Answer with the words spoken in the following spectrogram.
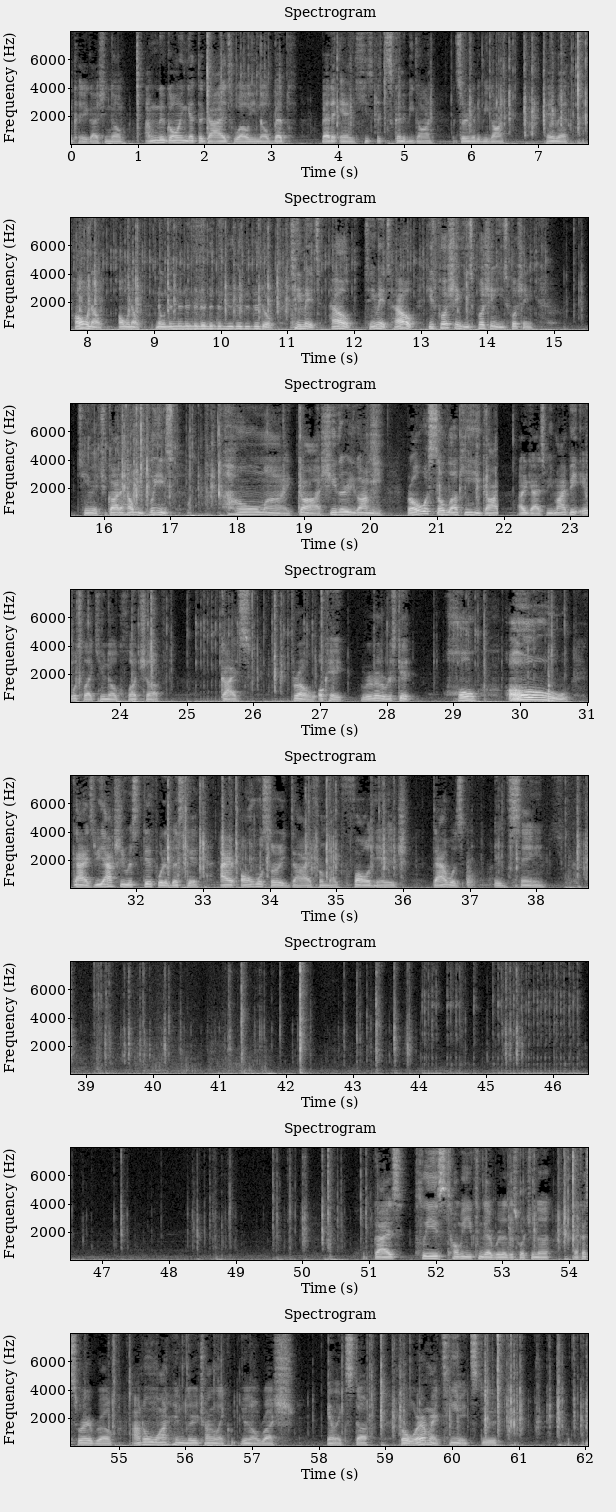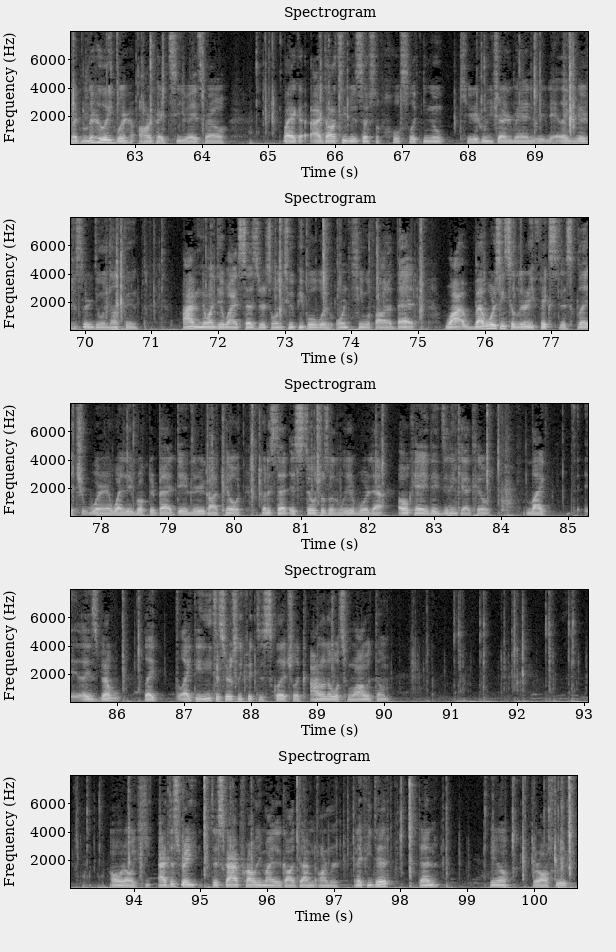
Okay, guys, you know, I'm gonna go and get the guy as well, you know, bet, bet it, and he's, it's gonna be gone. It's already gonna be gone. Hey, man. Oh, no. Oh, no. No, no, no, no, no, no, no, no, no, no, no. Teammates, help. Teammates, help. He's pushing, he's pushing, he's pushing. Teammates, you gotta help me, please. Oh, my gosh. He literally got me. Bro was so lucky he got... Alright, guys, we might be able to, like, you know, clutch up. Guys. Bro, okay. We're gonna risk it. Oh, oh! Guys, we actually risked it for the biscuit. I almost already died from, like, fall damage. That was insane. Guys, please tell me you can get rid of this Fortuna. Like, I swear, bro. I don't want him literally trying to, like, you know, rush and, like, stuff. Bro, where are my teammates, dude? Like, literally, where are my teammates, bro? Like, I thought teammates are supposed to, like, you know, care who each other, man. Like, they're just literally doing nothing. I have no idea why it says there's only two people with orange team without a bed. Why Bed Wars needs to literally fix this glitch where when they broke their bed, they literally got killed. But instead, it still shows on the leaderboard that okay, they didn't get killed. Like, it's been like like they need to seriously fix this glitch. Like, I don't know what's wrong with them. Oh no, he, at this rate, this guy probably might have got diamond armor. And if he did, then, you know, we're all screwed.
